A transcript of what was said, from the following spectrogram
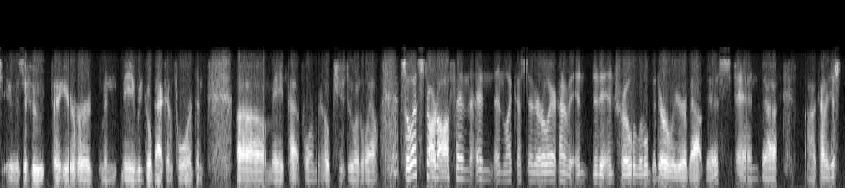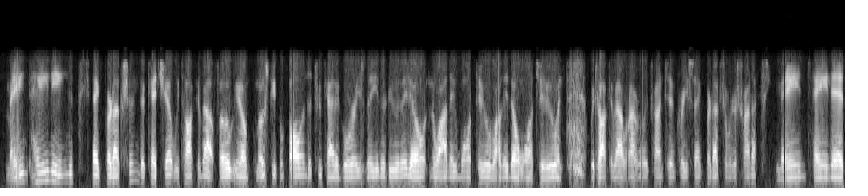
she, it was a hoot to hear her and me. We'd go back and forth, and uh, me, Pat Foreman, hope she's doing well. So let's start off, and and, and like I said earlier, I kind of in, did an intro a little bit earlier about this, and uh, uh, kind of just maintaining egg production to catch up. We talked about folk, you know, most people fall into two categories. They either do or they don't, and why they want to or why they don't want to. And we talked about we're not really trying to increase egg production. We're just trying to maintain it.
